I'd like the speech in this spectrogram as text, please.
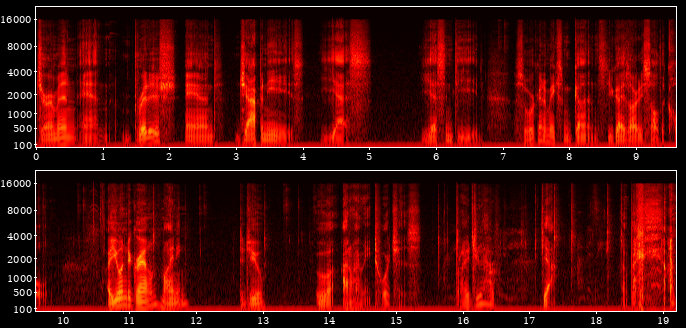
German and British and Japanese. Yes. Yes, indeed. So we're going to make some guns. You guys already saw the Colt. Are you underground mining? Did you? Ooh, I don't have any torches. But I do have... Yeah. I'm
